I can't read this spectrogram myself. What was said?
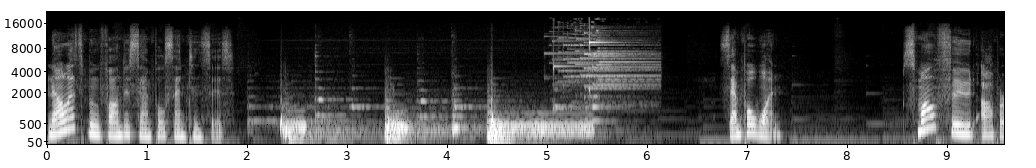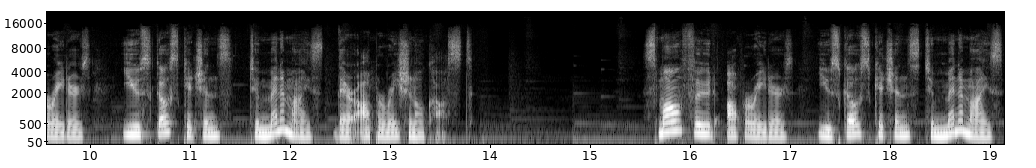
Now, let's move on to sample sentences. Sample 1 Small food operators use ghost kitchens to minimize their operational cost. Small food operators use ghost kitchens to minimize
